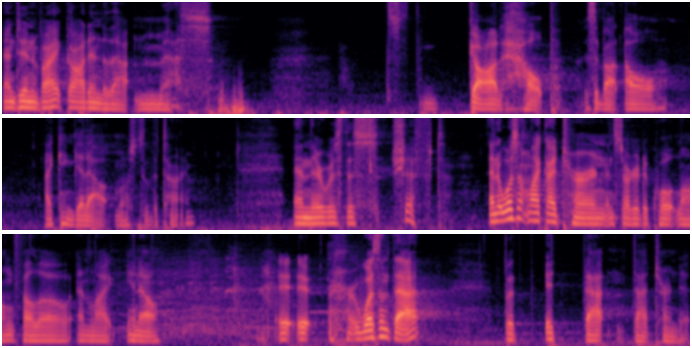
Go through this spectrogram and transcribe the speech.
and to invite God into that mess. God help is about all I can get out most of the time. And there was this shift. And it wasn't like I turned and started to quote Longfellow and, like, you know, it, it, it, wasn't that, but it, that, that turned it.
